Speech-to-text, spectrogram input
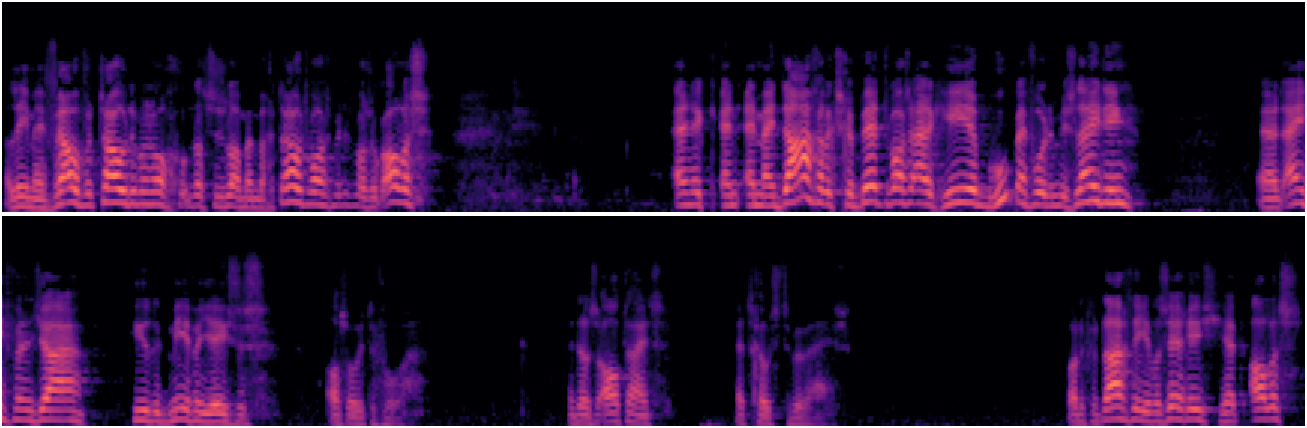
Alleen mijn vrouw vertrouwde me nog, omdat ze zo lang met me getrouwd was, maar dat was ook alles. En, ik, en, en mijn dagelijks gebed was eigenlijk, Heer, behoed mij voor de misleiding. En aan het eind van het jaar hield ik meer van Jezus als ooit tevoren. En dat is altijd het grootste bewijs. Wat ik vandaag tegen je wil zeggen is, je hebt alles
